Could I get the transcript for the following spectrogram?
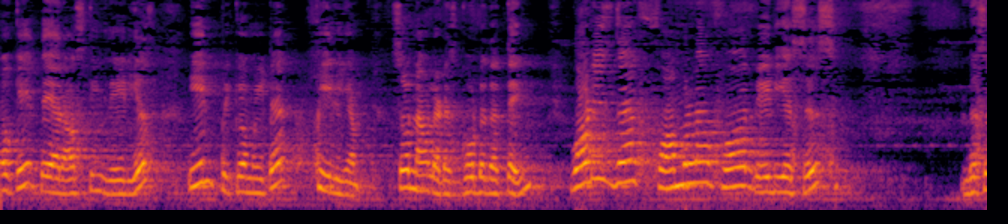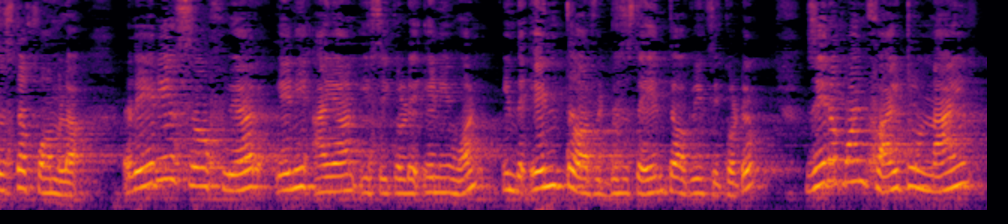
Okay, they are asking radius in picometer helium. So now let us go to the thing. What is the formula for radius is this is the formula. Radius of where any ion is equal to any one in the nth orbit. This is the nth orbit is equal to 0.529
